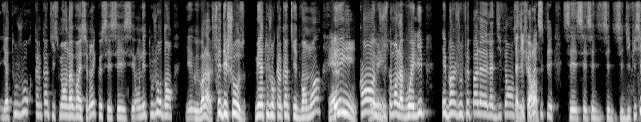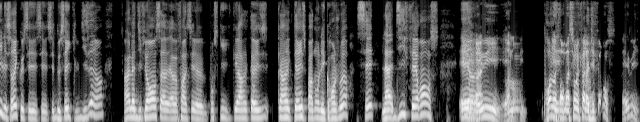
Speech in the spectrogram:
il y a toujours quelqu'un qui se met en avant. Et c'est vrai que c'est, c'est, on est toujours dans, voilà, je fais des choses, mais il y a toujours quelqu'un qui est devant moi. Eh et, quand eh justement la voie est libre, eh ben je fais pas la, différence. La différence. C'est, c'est, c'est, difficile et c'est vrai que c'est, c'est, De Saï qui le disait. Hein. Hein, la différence, euh, enfin, c'est euh, pour ce qui caractérise, caractérise pardon les grands joueurs, c'est la différence. Et, euh, oui, prendre l'information et faire la différence. Et oui.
